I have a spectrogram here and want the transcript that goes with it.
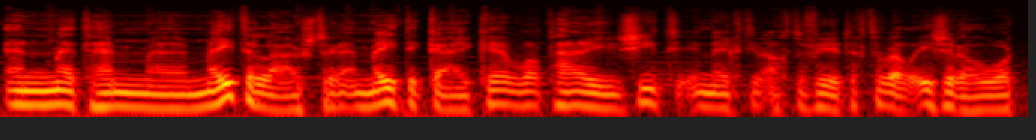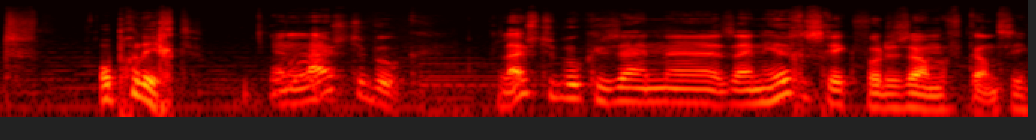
En met hem eh, mee te luisteren en mee te kijken wat hij ziet in 1948, terwijl Israël wordt opgericht. En een luisterboek. Luisterboeken zijn, zijn heel geschikt voor de zomervakantie.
